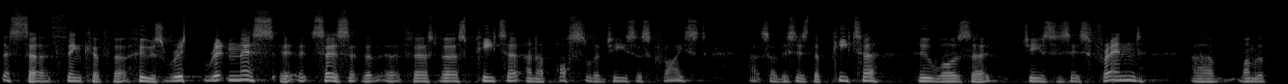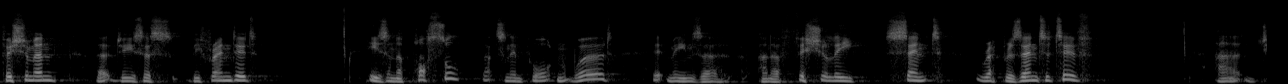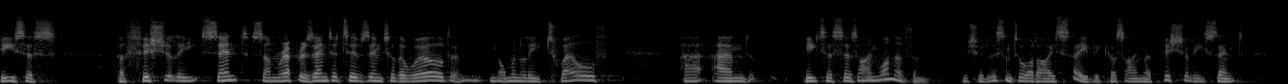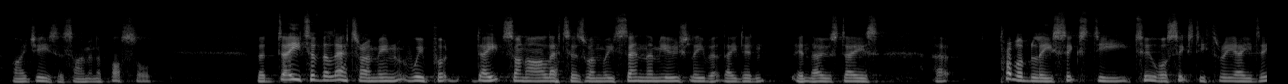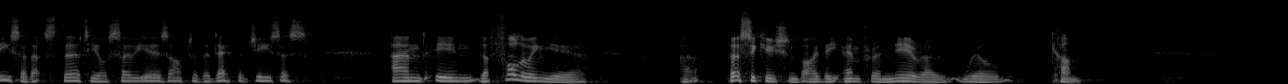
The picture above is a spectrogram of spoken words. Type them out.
Let's uh, think of uh, who's writ- written this. It, it, says at the uh, first verse Peter, an apostle of Jesus Christ. Uh, so this is the Peter who was uh, Jesus' friend, uh, one of the fishermen that Jesus befriended. He's an apostle. That's an important word. It means a, an officially sent representative. Uh, Jesus officially sent some representatives into the world, and nominally 12. Uh, and Peter says, I'm one of them. You should listen to what I say because I'm officially sent by Jesus. I'm an apostle. The date of the letter, I mean, we put dates on our letters when we send them usually, but they didn't in those days. Uh, probably 62 or 63 AD, so that's 30 or so years after the death of Jesus. And in the following year, uh, persecution by the Emperor Nero will come.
